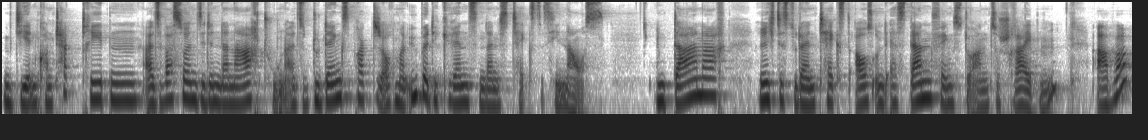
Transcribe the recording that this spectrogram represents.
mit dir in Kontakt treten? Also was sollen sie denn danach tun? Also du denkst praktisch auch mal über die Grenzen deines Textes hinaus. Und danach richtest du deinen Text aus und erst dann fängst du an zu schreiben. Aber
